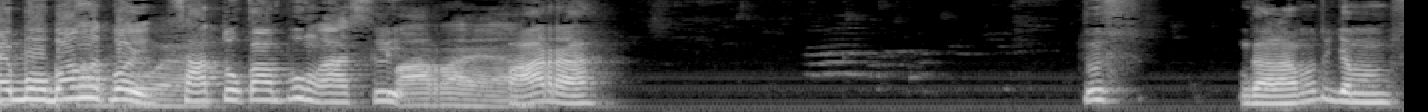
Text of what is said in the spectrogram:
Heboh banget boy. Ya. satu kampung asli. Parah ya. Parah. Terus nggak lama tuh jam 11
